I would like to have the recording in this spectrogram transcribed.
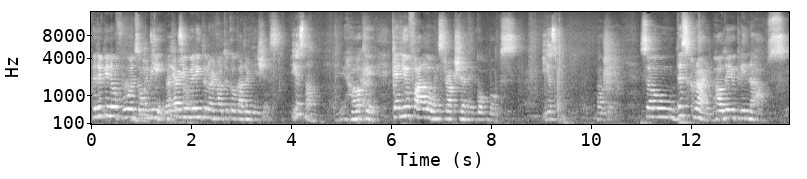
Filipino foods only. But Yes, are you willing to learn how to cook other dishes? Yes, ma'am. Okay. Can you follow instruction in cookbooks? Yes, ma'am. Okay. So describe how do you clean the house?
